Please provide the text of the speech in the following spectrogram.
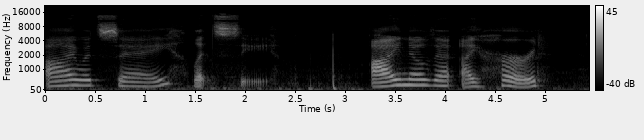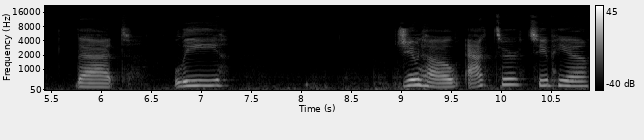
I would say, let's see. I know that I heard that Lee Junho, actor, 2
